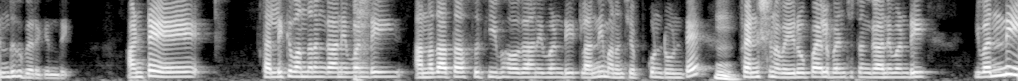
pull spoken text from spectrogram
ఎందుకు పెరిగింది? అంటే తల్లికి వందనం కానివ్వండి అన్నదాత సుఖీభవ కానివ్వండి ఇట్లా అన్నీ మనం చెప్పుకుంటూ ఉంటే పెన్షన్ వెయ్యి రూపాయలు పెంచడం కానివ్వండి ఇవన్నీ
